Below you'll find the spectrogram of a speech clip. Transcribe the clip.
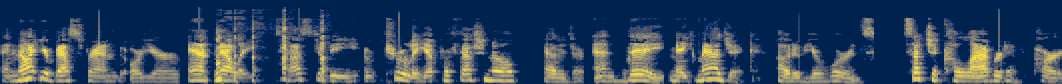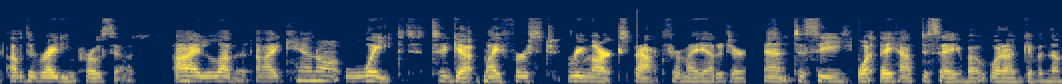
and not your best friend or your Aunt Nellie. it has to be truly a professional editor, and they make magic out of your words. Such a collaborative part of the writing process. I love it. I cannot wait to get my first remarks back from my editor and to see what they have to say about what I've given them.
